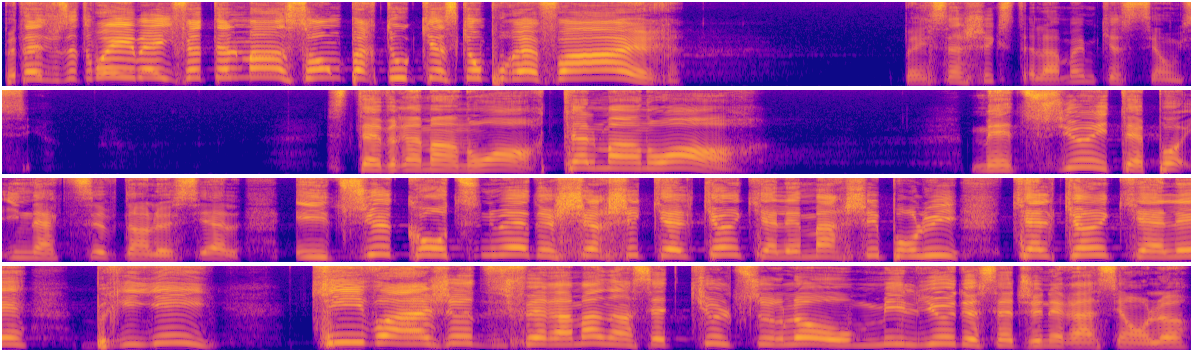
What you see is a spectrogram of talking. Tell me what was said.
Peut-être vous dites, oui, mais il fait tellement sombre partout, qu'est-ce qu'on pourrait faire? Bien, sachez que c'était la même question ici. C'était vraiment noir, tellement noir. Mais Dieu n'était pas inactif dans le ciel. Et Dieu continuait de chercher quelqu'un qui allait marcher pour lui, quelqu'un qui allait briller. Qui va agir différemment dans cette culture-là, au milieu de cette génération-là?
